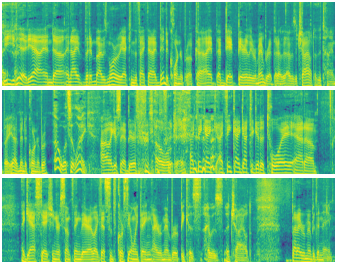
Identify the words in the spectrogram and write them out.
I, you, you I, did, yeah. And uh, and I but I was more reacting to the fact that I've been to Corner Brook. I, I barely remember it, but I was, I was, a child at the time. But yeah, I've been to Corner Brook. Oh, what's it like? Uh, like I say, I barely remember. Oh, okay. I think I, I think I got to get a toy at um, a gas station or something there. Like that's of course the only thing I remember because I was a child, but I remember the name.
